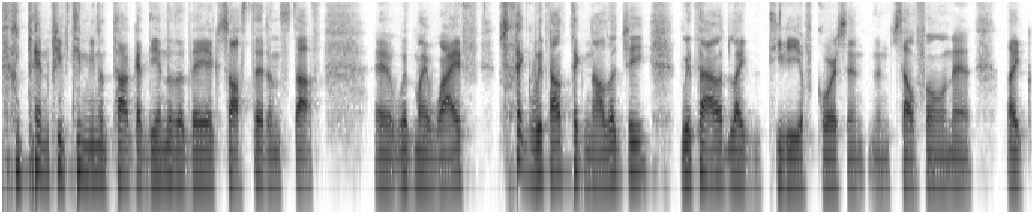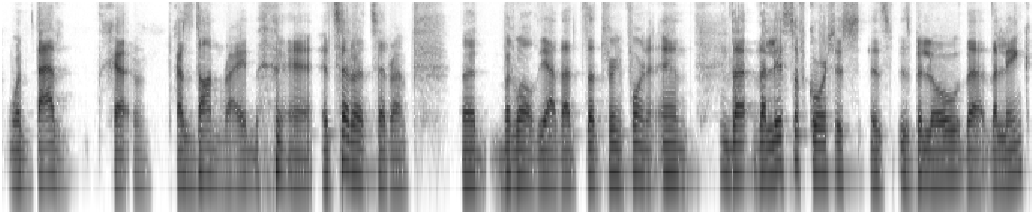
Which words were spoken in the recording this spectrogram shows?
10, 15 minute talk at the end of the day, exhausted and stuff, uh, with my wife, like without technology, without like the TV, of course, and, and cell phone, and like what that ha- has done, right, etc., etc. But but well, yeah, that's that's very important. And the the list, of course, is is, is below the the link.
